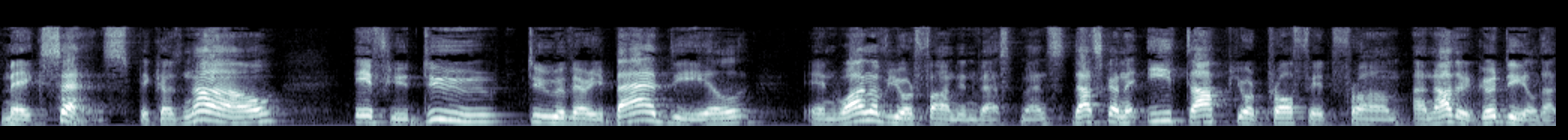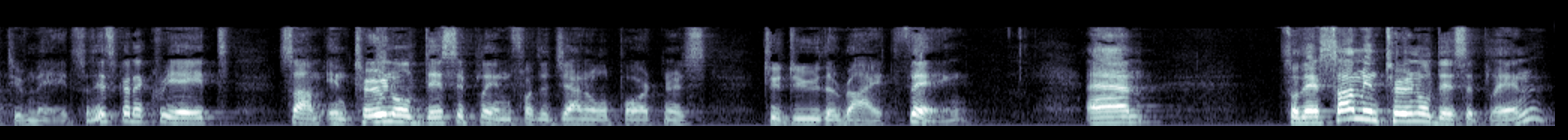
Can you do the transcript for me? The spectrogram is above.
makes sense. Because now, if you do do a very bad deal in one of your fund investments, that's going to eat up your profit from another good deal that you've made. So this is going to create some internal discipline for the general partners to do the right thing. Um, so there's some internal discipline.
